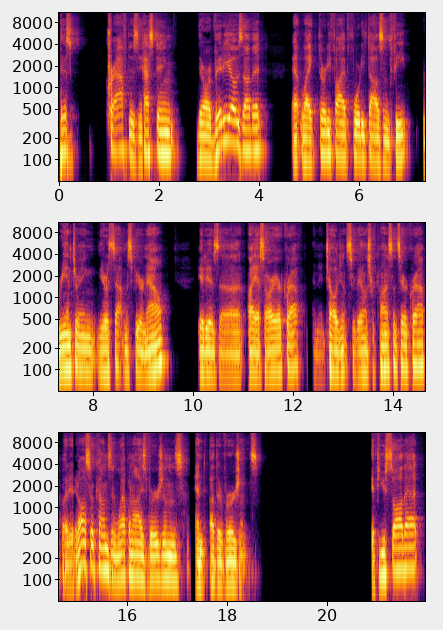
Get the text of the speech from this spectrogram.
This craft is testing. There are videos of it at like 35, 40,000 feet re-entering the Earth's atmosphere now. It is a ISR aircraft an intelligence, surveillance, reconnaissance aircraft, but it also comes in weaponized versions and other versions. If you saw that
